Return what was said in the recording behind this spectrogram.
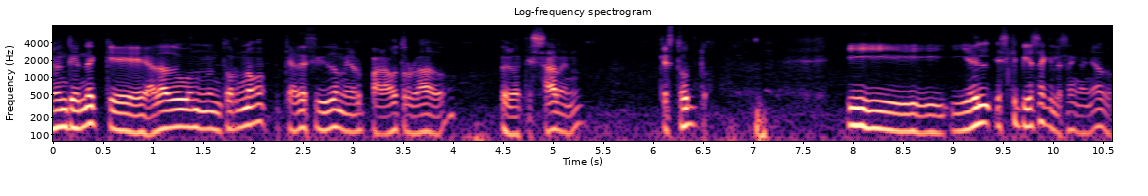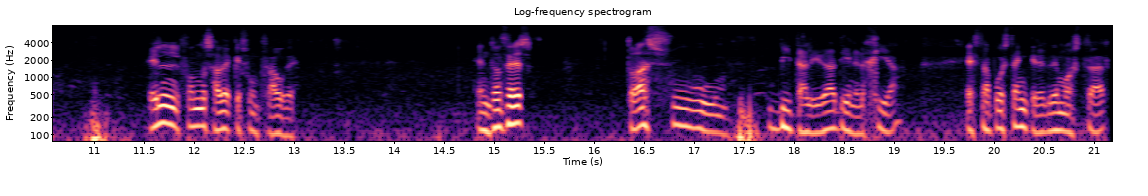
no entiende que ha dado un entorno que ha decidido mirar para otro lado, pero que saben que es tonto. Y, y, él es que piensa que les ha engañado. Él en el fondo sabe que es un fraude. Entonces, toda su vitalidad y energía está puesta en querer demostrar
